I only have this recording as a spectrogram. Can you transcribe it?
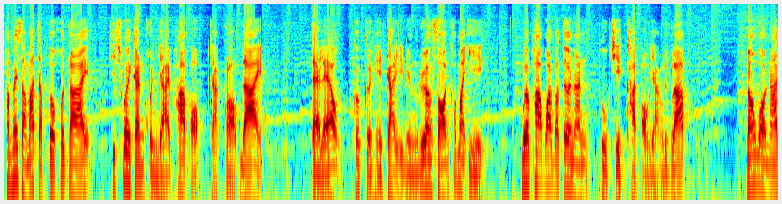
ทำให้สามารถจับตัวคนร้ายที่ช่วยกันขนย้ายภาพออกจากกรอบได้ แต่แล้วก็เกิดเหตุการณ์อีกหนึ่งเรื่องซ้อนเข้ามาอีก เมื่อภาพวาดบัตเตอร์นั้นถูกฉีกขาดออกอย่างลึกลับ น้องวอลนัท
